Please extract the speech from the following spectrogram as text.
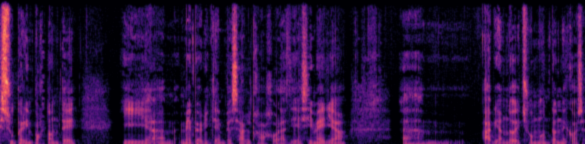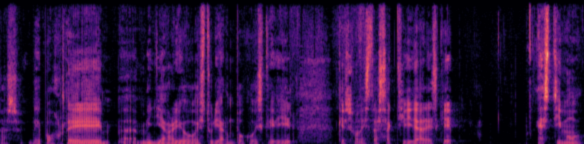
súper importante y em, me permite empezar el trabajo a las diez y media, habiendo hecho un montón de cosas. Deporte, eh, mi diario, estudiar un poco, escribir, que son estas actividades que estimo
